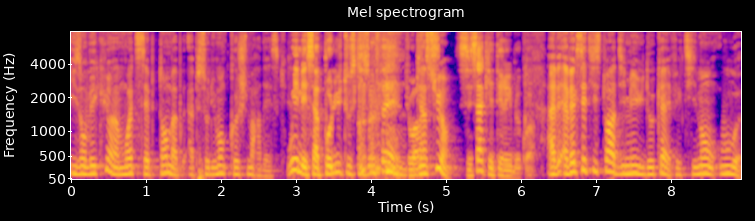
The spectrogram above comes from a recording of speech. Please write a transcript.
ils ont vécu un mois de septembre absolument cauchemardesque. Oui, mais ça pollue tout ce qu'ils ont fait, tu vois. Bien sûr. C'est ça qui est terrible, quoi. Avec, cette histoire d'Ime Udoka, effectivement, où euh,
